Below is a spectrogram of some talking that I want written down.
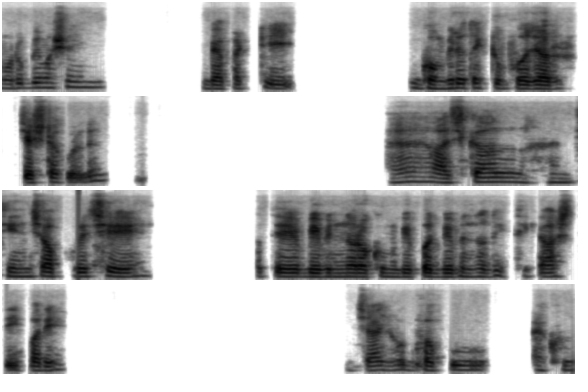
মুরুব্বি মশাই ব্যাপারটি গম্ভীরতা একটু বোঝার চেষ্টা করলেন। "হ্যাঁ, আজকাল দিন যা পড়েছে তাতে বিভিন্ন রকম বিপদ বিভিন্ন দিক থেকে আসতেই পারে।" "যাই হোক বাপু, এখন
